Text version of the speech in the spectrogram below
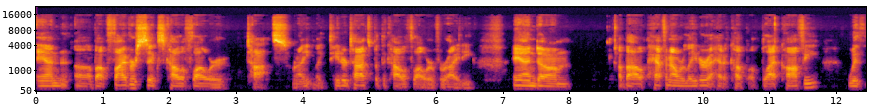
and uh, about five or six cauliflower tots, right? Like tater tots, but the cauliflower variety. And um, about half an hour later, I had a cup of black coffee with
